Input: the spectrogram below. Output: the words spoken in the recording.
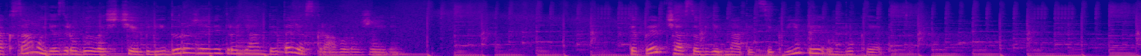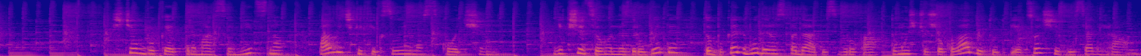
Так само я зробила ще блідо-рожеві троянди та яскраво рожеві. Тепер час об'єднати ці квіти в букет. Щоб букет тримався міцно, палички фіксуємо скотчем. Якщо цього не зробити, то букет буде розпадатись в руках, тому що шоколаду тут 560 грам,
